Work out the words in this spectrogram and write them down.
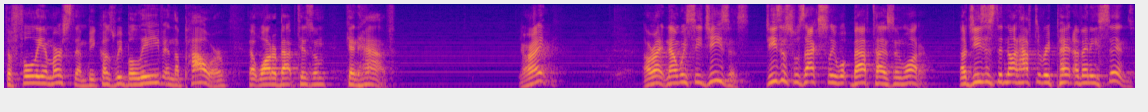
to fully immerse them because we believe in the power that water baptism can have. All right? All right, now we see Jesus. Jesus was actually baptized in water. Now, Jesus did not have to repent of any sins,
